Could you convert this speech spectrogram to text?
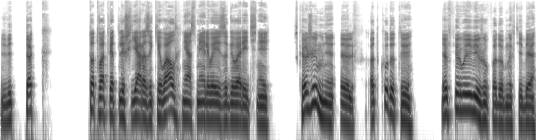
Ведь так...» Тот в ответ лишь яро закивал, не осмеливаясь заговорить с ней. «Скажи мне, эльф, откуда ты? Я впервые вижу подобных тебя»,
